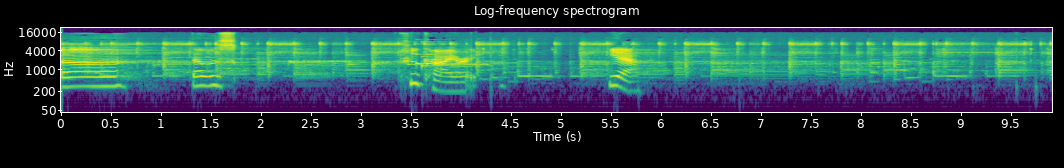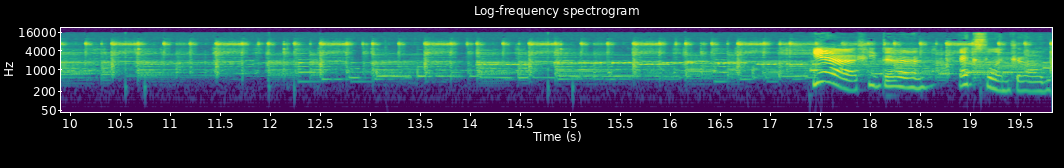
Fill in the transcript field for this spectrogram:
Uh, that was Kukai, right? Yeah. Yeah, she did an excellent job.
